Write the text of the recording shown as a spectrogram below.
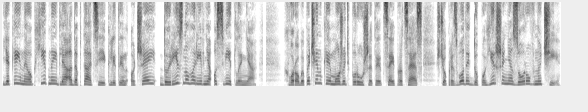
який необхідний для адаптації клітин очей до різного рівня освітлення. Хвороби печінки можуть порушити цей процес, що призводить до погіршення зору вночі.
